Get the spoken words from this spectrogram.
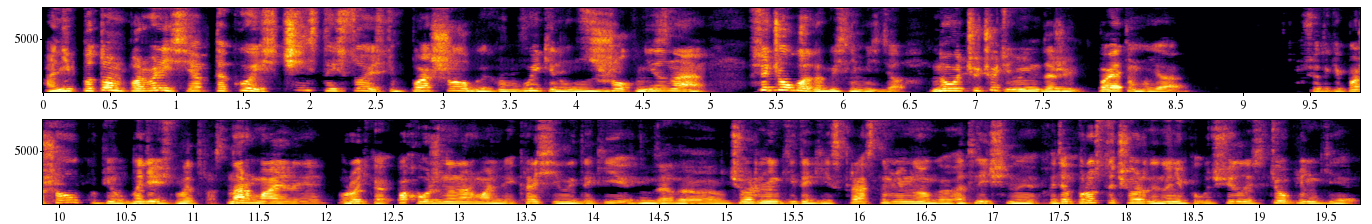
Они потом порвались, я бы такой с чистой совестью пошел бы их выкинул, сжег, не знаю. Все что угодно бы с ними сделал. Но вот чуть-чуть они не дожили. Поэтому я все-таки пошел, купил, надеюсь, в этот раз нормальные, вроде как похожи на нормальные, красивые такие, Да-да. черненькие такие, с красным немного, отличные. Хотя просто черные, но не получилось, тепленькие.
